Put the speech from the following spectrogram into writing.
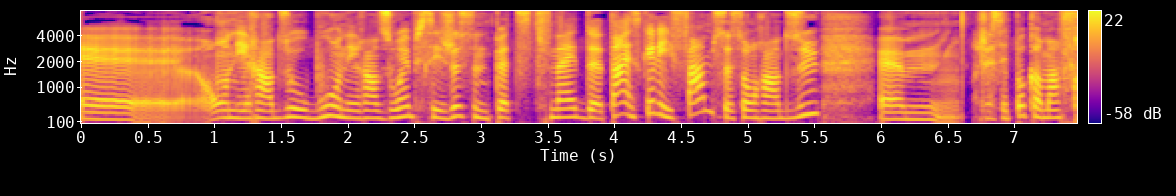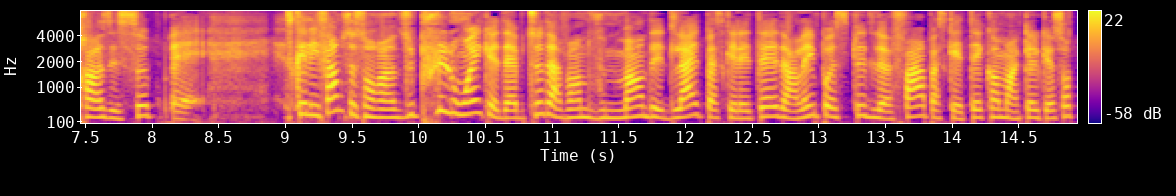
euh, on est rendu au bout, on est rendu loin, puis c'est juste une petite fenêtre de temps. Est-ce que les femmes se sont rendues, euh, je sais pas comment phraser ça, euh, est-ce que les femmes se sont rendues plus loin que d'habitude avant de vous demander de l'aide parce qu'elle était dans l'impossibilité de le faire, parce qu'elle était comme en quelque sorte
